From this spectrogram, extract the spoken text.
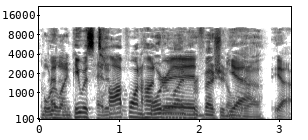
borderline. he was top 100. Borderline professional, Yeah, yeah.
